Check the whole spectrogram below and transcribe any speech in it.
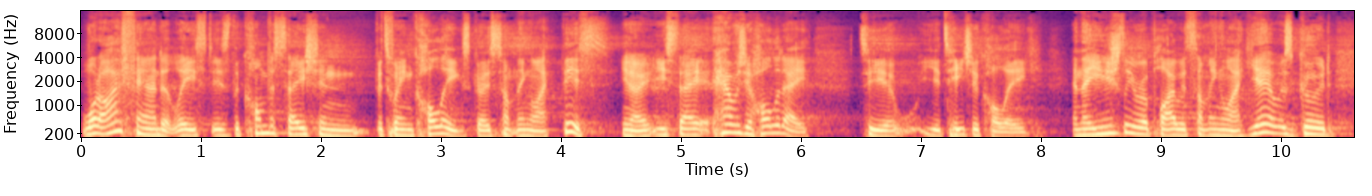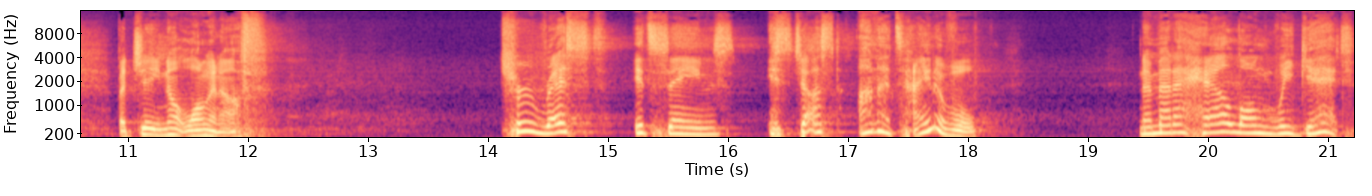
what I found at least is the conversation between colleagues goes something like this. You know, you say, How was your holiday to your, your teacher colleague? And they usually reply with something like, Yeah, it was good, but gee, not long enough. True rest it seems, is just unattainable, no matter how long we get.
